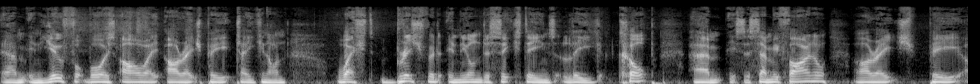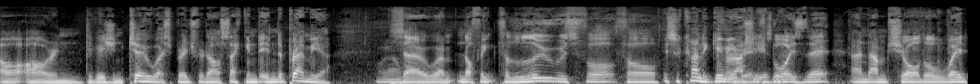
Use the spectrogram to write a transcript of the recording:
um, in youth football is RHP taking on West Bridgford in the under 16s League Cup. Um, it's the semi final. RHP are, are in Division 2. West Bridgford are second in the Premier. So um, nothing to lose for for it's a kind of gimme, really, isn't it? boys there, and I'm sure they'll win.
